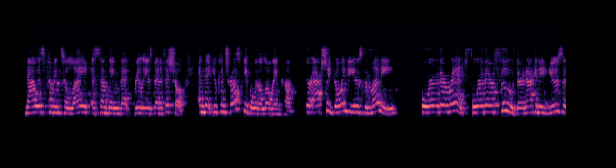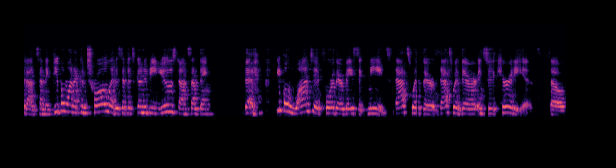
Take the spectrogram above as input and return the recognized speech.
now is coming to light as something that really is beneficial and that you can trust people with a low income. They're actually going to use the money for their rent, for their food. They're not going to use it on something. People want to control it as if it's going to be used on something that people want it for their basic needs. That's what their that's what their insecurity is. So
